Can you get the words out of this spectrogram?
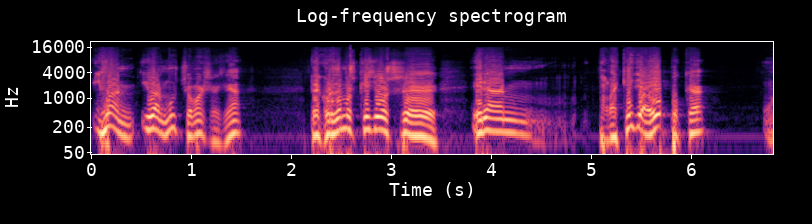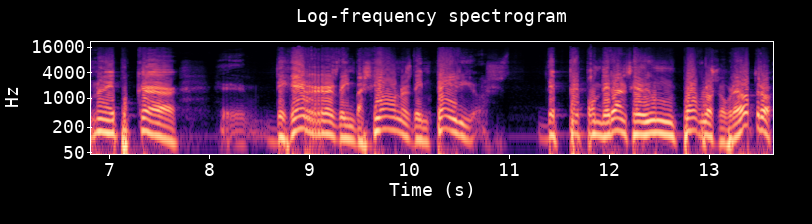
iban, iban mucho más allá. Recordemos que ellos eh, eran, para aquella época, una época eh, de guerras, de invasiones, de imperios, de preponderancia de un pueblo sobre otro.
